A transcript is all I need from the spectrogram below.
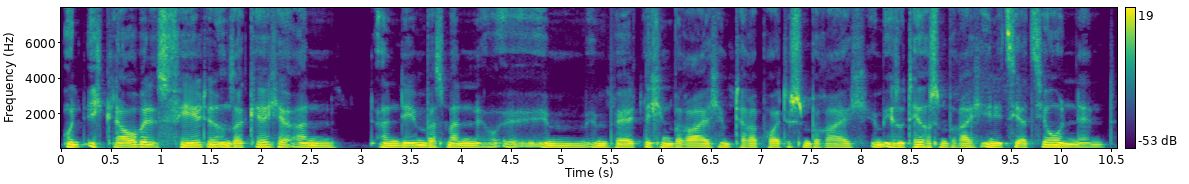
Und ich glaube, es fehlt in unserer Kirche an, an dem, was man äh, im, im weltlichen Bereich, im therapeutischen Bereich, im esoterischen Bereich Initiation nennt.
